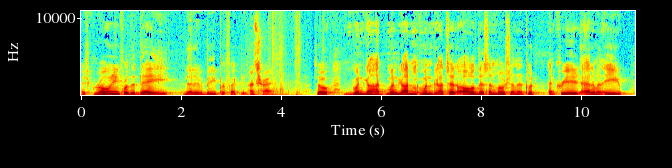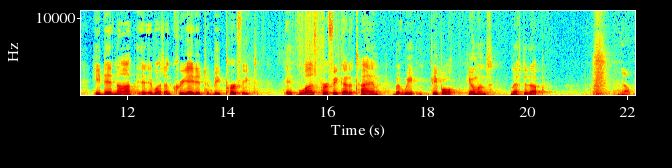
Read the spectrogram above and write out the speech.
It's groaning for the day that it would be perfected. That's right. So when God, when God, when God set all of this in motion and put and created Adam and Eve, He did not. It it wasn't created to be perfect. It was perfect at a time, but we people, humans, messed it up, Nope.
